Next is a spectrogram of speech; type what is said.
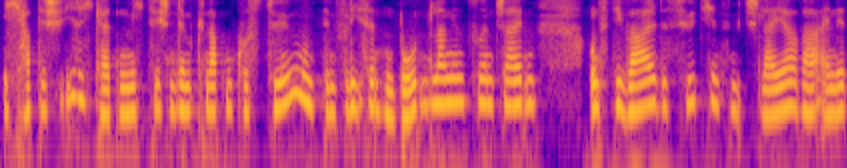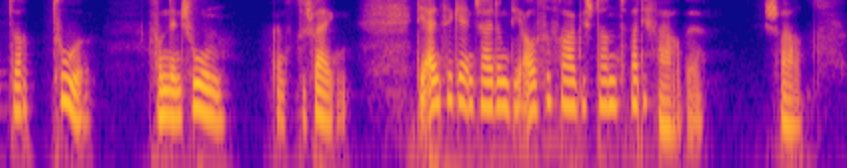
ich hatte Schwierigkeiten, mich zwischen dem knappen Kostüm und dem fließenden Bodenlangen zu entscheiden, und die Wahl des Hütchens mit Schleier war eine Tortur von den Schuhen ganz zu schweigen. Die einzige Entscheidung, die außer Frage stand, war die Farbe. Schwarz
